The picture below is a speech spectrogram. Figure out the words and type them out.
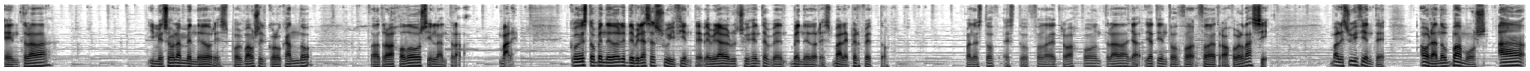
Entrada. Y me sobran vendedores. Pues vamos a ir colocando zona de trabajo 2 y en la entrada. Vale. Con estos vendedores debería ser suficiente. Debería haber suficientes vendedores. Vale, perfecto. Bueno, esto, esto zona de trabajo, entrada, ya, ya tienen todo zona de trabajo, ¿verdad? Sí. Vale, suficiente. Ahora nos vamos a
